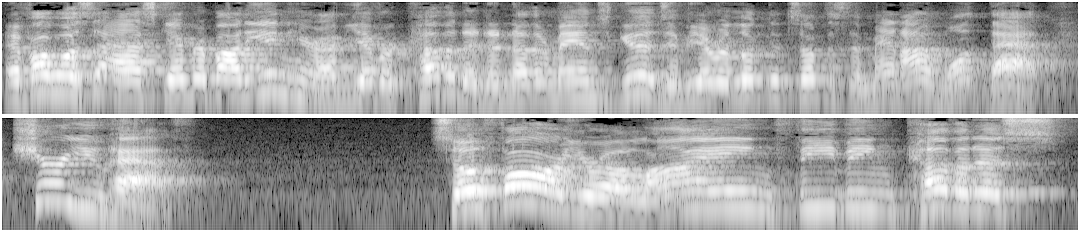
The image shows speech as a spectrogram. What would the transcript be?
If I was to ask everybody in here, have you ever coveted another man's goods? Have you ever looked at something and said, man, I want that? Sure, you have. So far, you're a lying, thieving, covetous.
